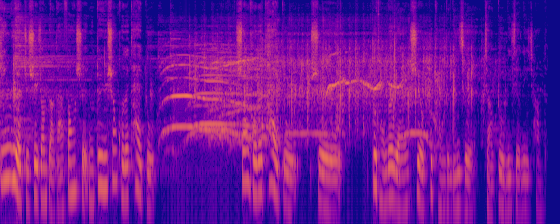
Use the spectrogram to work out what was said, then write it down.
音乐只是一种表达方式，你对于生活的态度，生活的态度是不同的人是有不同的理解角度、理解立场的。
